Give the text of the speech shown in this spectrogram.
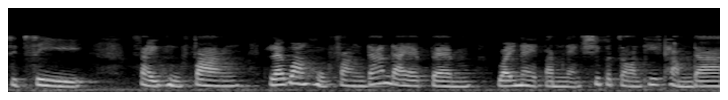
14. ใส่หูฟัง และวางหูฟังด้านไดอะแฟรมไว้ในตำแหน่งชีพจรที่คลำได้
